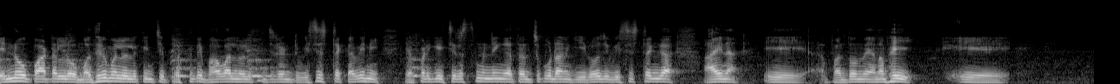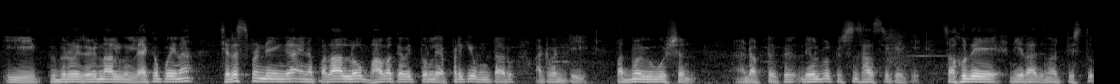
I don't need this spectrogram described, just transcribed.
ఎన్నో పాటల్లో మధురిమలు ఒలికించి ప్రకృతి భావాలను ఒలికించినటువంటి విశిష్ట కవిని ఎప్పటికీ చిరస్మరణీయంగా తలుచుకోవడానికి ఈరోజు విశిష్టంగా ఆయన ఈ పంతొమ్మిది వందల ఎనభై ఈ ఈ ఫిబ్రవరి ఇరవై నాలుగు లేకపోయినా చిరస్మరణీయంగా ఆయన పదాల్లో భావకవిత్వంలో ఎప్పటికీ ఉంటారు. అటువంటి పద్మవిభూషణ్ డాక్టర్ కృ- దేవులపల్లి కృష్ణశాస్త్రి గారికి సహృదయ నీరాజను అర్పిస్తూ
